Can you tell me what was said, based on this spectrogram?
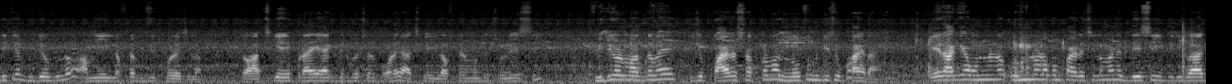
দিকে ভিডিওগুলো আমি এই লফটা ভিজিট করেছিলাম। তো আজকে প্রায় এক দেড় বছর পরে আজকে এই লফটের মধ্যে চলে এসেছি। ভিডিওর মাধ্যমে কিছু পায়রা শখ করব নতুন কিছু পায়রা। এর আগে অন্য অন্যরকম পায়রা ছিল মানে দেশি গিরিবাজ,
